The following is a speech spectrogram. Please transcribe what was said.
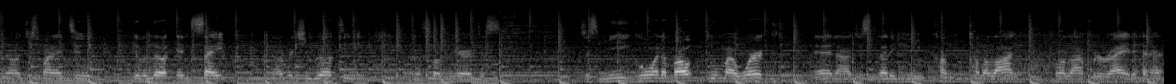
You know, just wanted to give a little insight. You Richie Realty. That's I'm here. Just just me going about doing my work and uh, just letting you come come along, come along for the ride.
